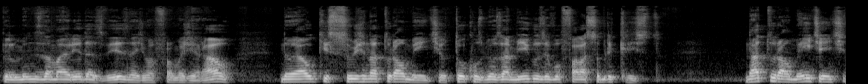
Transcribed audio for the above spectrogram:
pelo menos na maioria das vezes, né, de uma forma geral, não é algo que surge naturalmente. Eu tô com os meus amigos, eu vou falar sobre Cristo. Naturalmente a gente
